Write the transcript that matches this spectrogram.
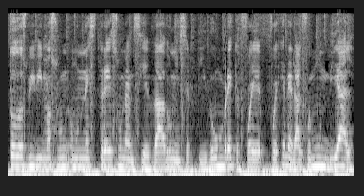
todos vivimos un, un estrés, una ansiedad, una incertidumbre que fue, fue general, fue mundial.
